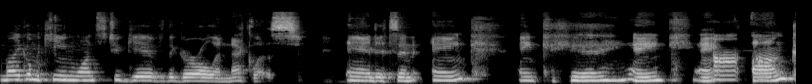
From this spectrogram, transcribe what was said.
Michael McKean wants to give the girl a necklace. And it's an ankh, ankh, ankh, ankh, Uh, ankh.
